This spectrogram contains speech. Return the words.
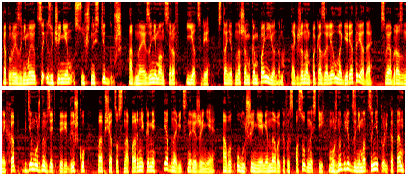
которые занимаются изучением сущности душ. Одна из анимансеров, Яцли, станет нашим компаньоном. Также нам показали лагерь отряда, своеобразный хаб, где можно взять передышку, пообщаться с напарниками и обновить снаряжение. А вот улучшениями навыков и способностей можно будет заниматься не только там,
